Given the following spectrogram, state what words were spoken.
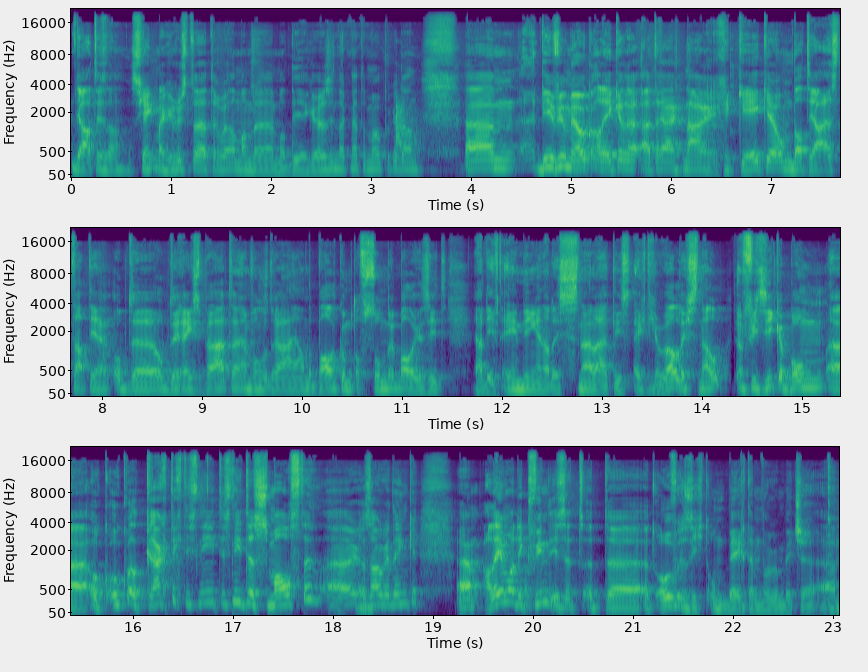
Ja, het is dat. Schenk mij gerust eh, terwijl man, uh, maar die geus in dat ik net hem open gedaan. Ehm, die viel mij ook. Allee, ik heb er uiteraard naar gekeken, omdat ja, hij staat hier op de, op de rechtsbuiten en van zodra hij aan de bal komt of zonder bal, je ziet, ja, die heeft één ding en dat is snelheid. Die is echt geweldig snel. Een fysieke bom, eh, ook, ook wel krachtig. Het is niet, het is niet de smalste, eh, zou je denken. Ehm, alleen wat ik vind, is het, het, eh, het overzicht ontbeert hem nog een beetje. Ehm,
